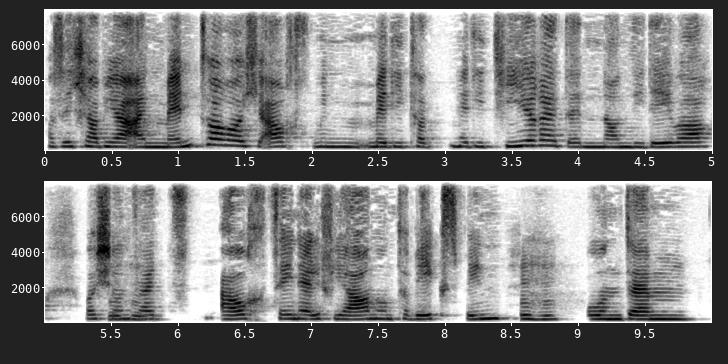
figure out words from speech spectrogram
also ich habe ja einen Mentor, wo ich auch medita meditiere, den Nandi Deva, wo ich schon mhm. seit auch zehn, elf Jahren unterwegs bin. Mhm. Und ähm,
